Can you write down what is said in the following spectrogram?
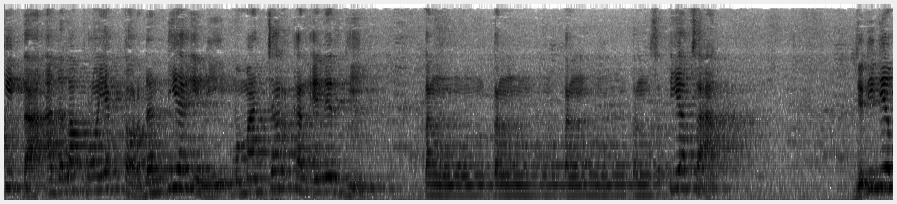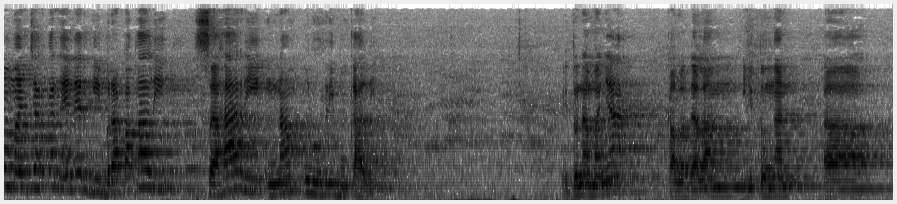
Kita adalah proyektor dan dia ini memancarkan energi teng teng teng teng setiap saat. Jadi dia memancarkan energi berapa kali? Sehari 60 ribu kali. Itu namanya kalau dalam hitungan uh,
